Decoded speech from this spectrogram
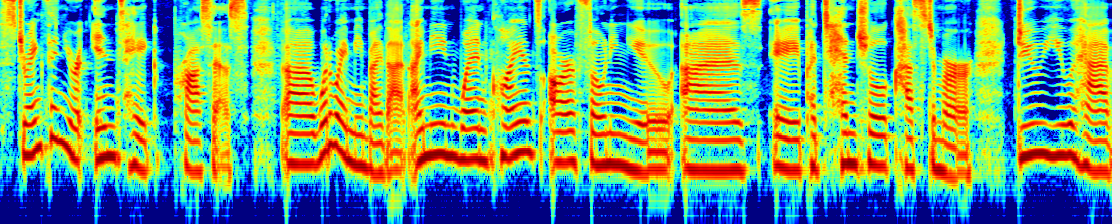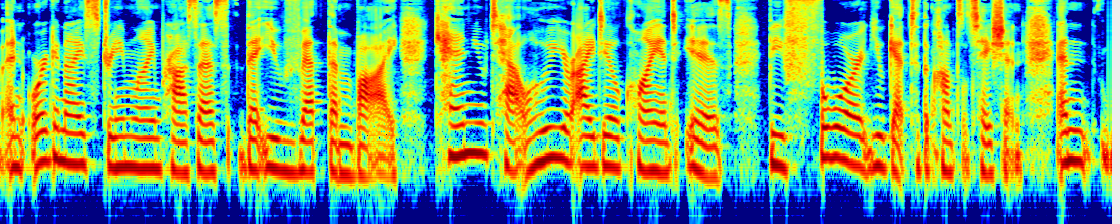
strengthen your intake process. Uh, what do I mean by that? I mean, when clients are phoning you as a potential customer, do you have an organized, streamlined process that you vet them by? Can you tell who your ideal client is before you get to the consultation? And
